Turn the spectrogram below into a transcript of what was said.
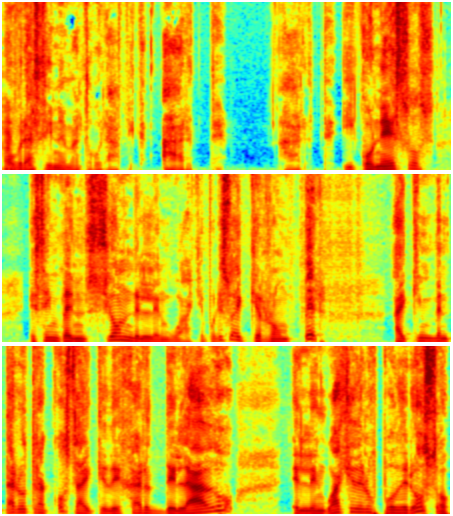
obra cinematográfica, arte, arte. Y con esos, esa invención del lenguaje, por eso hay que romper, hay que inventar otra cosa, hay que dejar de lado el lenguaje de los poderosos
